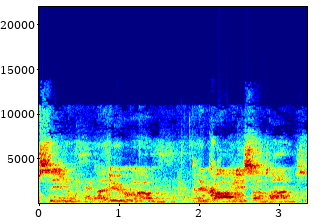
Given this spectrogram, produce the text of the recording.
Steven. I do um, I do comedy sometimes.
